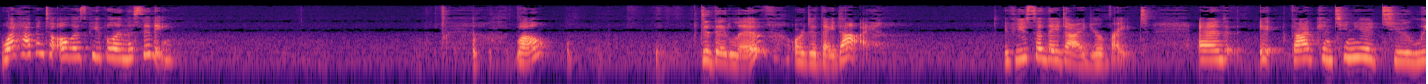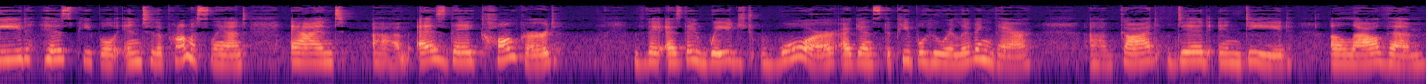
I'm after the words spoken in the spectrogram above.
What happened to all those people in the city? Well, did they live or did they die? If you said they died, you're right. And it, God continued to lead his people into the promised land. And um, as they conquered, they, as they waged war against the people who were living there, um, God did indeed allow them,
